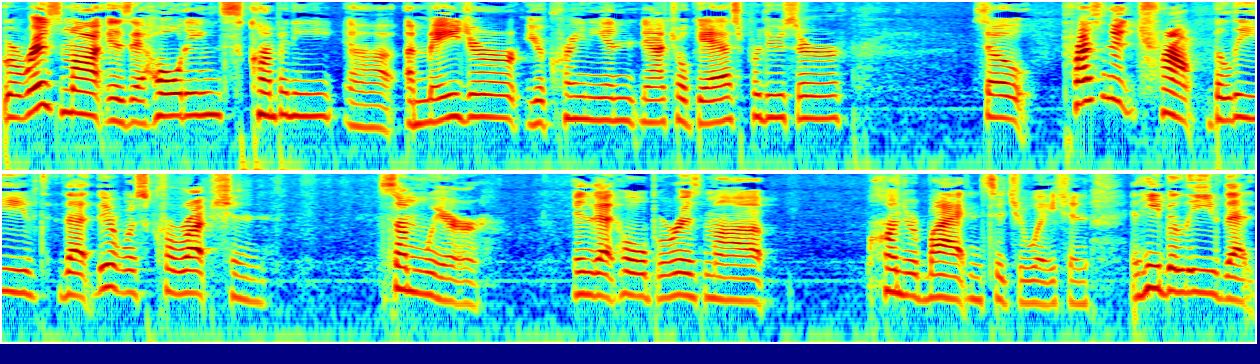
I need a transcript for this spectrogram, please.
Burisma is a holdings company, uh, a major Ukrainian natural gas producer. So President Trump believed that there was corruption somewhere in that whole Burisma Hunter Biden situation. And he believed that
